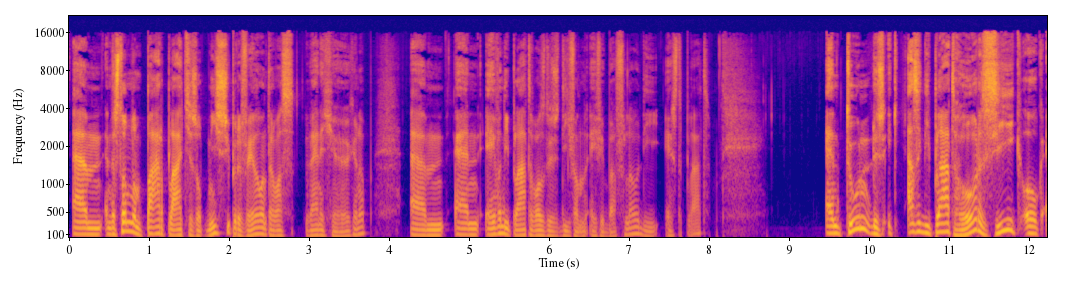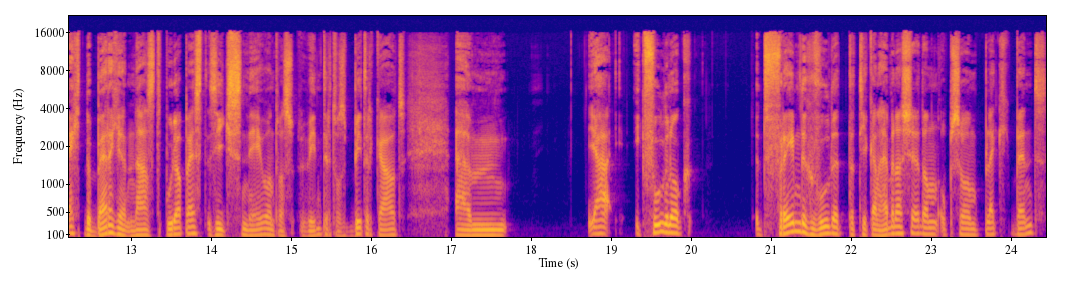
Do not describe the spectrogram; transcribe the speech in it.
Ehm, en er stonden een paar plaatjes op, niet superveel, want er was weinig geheugen op. Ehm, en een van die platen was dus die van Evie Buffalo, die eerste plaat. En toen, dus ik, als ik die plaat hoor, zie ik ook echt de bergen naast Budapest. Zie ik sneeuw, want het was winter, het was bitterkoud. Ehm, ja, ik voelde ook het vreemde gevoel dat, dat je kan hebben als je dan op zo'n plek bent.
